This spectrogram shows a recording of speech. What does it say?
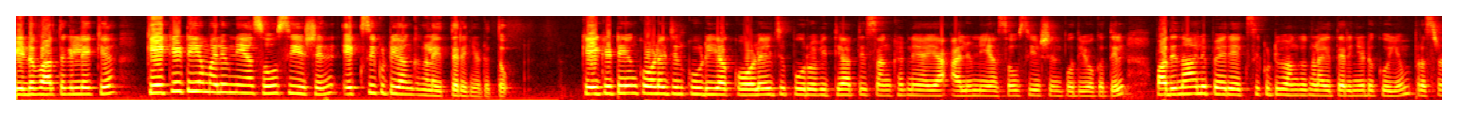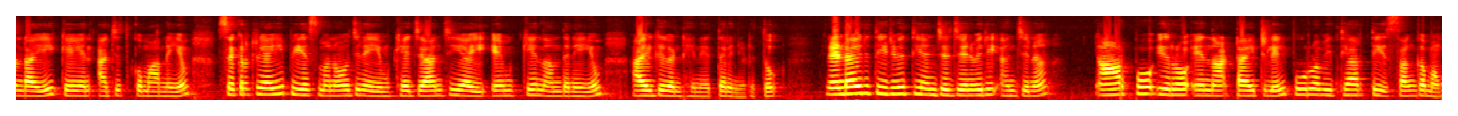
വീണ്ടും വാർത്തകളിലേക്ക് K K T M alumni association executive അംഗങ്ങളെ തെരഞ്ഞെടുത്തു. കെ കെ ടി എം കോളേജിൽ കൂടിയ കോളേജ് പൂർവ വിദ്യാർത്ഥി സംഘടനയായ അലുമിനി അസോസിയേഷൻ പൊതുയോഗത്തിൽ പതിനാല് പേരെ എക്സിക്യൂട്ടീവ് അംഗങ്ങളായി തെരഞ്ഞെടുക്കുകയും പ്രസിഡന്റായി കെ എൻ അജിത് കുമാറിനെയും സെക്രട്ടറിയായി പി എസ് മനോജിനെയും ഖജാൻജിയായി എം കെ നന്ദനെയും ഐകകണ്ഠ്യനെ തെരഞ്ഞെടുത്തു. രണ്ടായിരത്തി ഇരുപത്തിയഞ്ച് ജനുവരി അഞ്ചിന് ആർപ്പോ ഇറോ എന്ന ടൈറ്റിലിൽ പൂർവ വിദ്യാർത്ഥി സംഗമം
